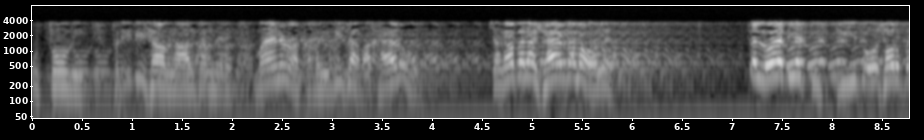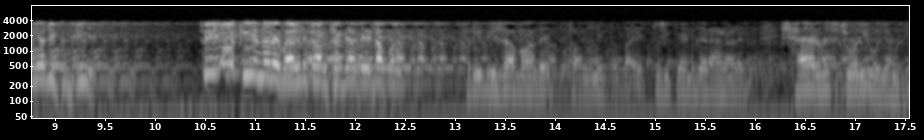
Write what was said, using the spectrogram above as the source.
اتوں بھی فریدی صاحب نال کر میرے میں انہوں نے آخا فریدی صاحب خیر ہو گئے۔ چنگا پہلا شہر کا ماحول ہے۔ تو لوہے دی ٹوٹی دو سو دی ٹوٹی ہے۔ انہوں نے ویلڈ کر چڈیا ایڈا پر فریدی صاحب نہیں پتا پنڈ کے رہن والے جی، شہر چوری ہو جاتی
